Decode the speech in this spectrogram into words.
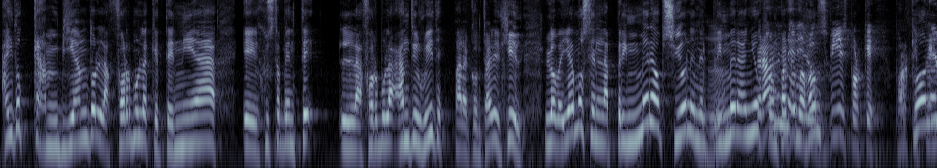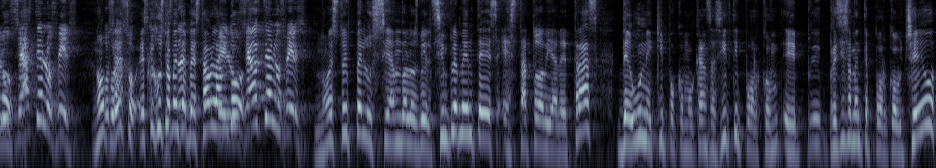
ha ido cambiando la fórmula que tenía eh, justamente la fórmula Andy Reid para con Tyreek Hill. Lo veíamos en la primera opción, en el primer año Pero con Patrick de Mahomes. los Bills, porque, porque No, no, no. peluceaste a los Bills. No, por eso. Es que justamente me está hablando- Peluceaste a los Bills. No estoy peluceando a los Bills, simplemente es, está todavía detrás de un equipo como Kansas City por, eh, pre- precisamente por cocheo,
